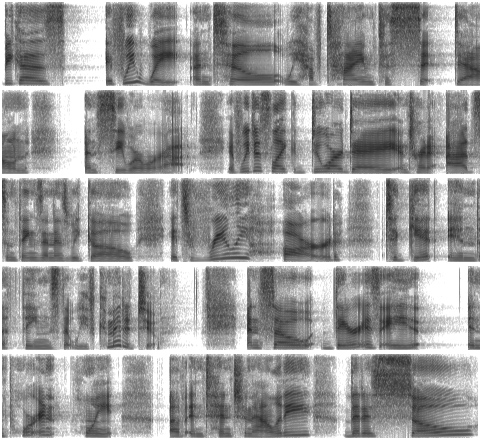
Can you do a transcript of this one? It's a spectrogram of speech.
Because if we wait until we have time to sit down and see where we're at. If we just like do our day and try to add some things in as we go, it's really hard to get in the things that we've committed to. And so there is a important point of intentionality that is so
